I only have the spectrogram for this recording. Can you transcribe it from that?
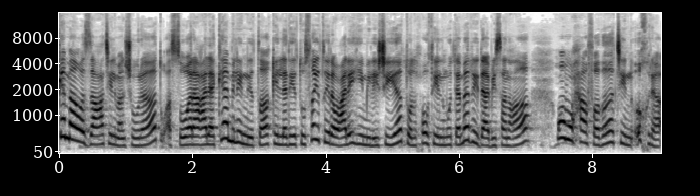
كما وزعت المنشورات والصور على كامل النطاق الذي تسيطر عليه ميليشيات الحوثي المتمردة بصنعاء ومحافظات أخرى.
